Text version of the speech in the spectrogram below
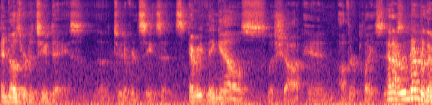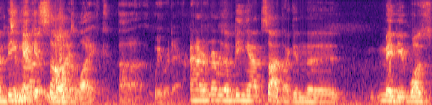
and those were the two days, uh, two different seasons. Everything else was shot in other places. And I remember them being to make outside. it look like uh, we were there. And I remember them being outside, like in the maybe it was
